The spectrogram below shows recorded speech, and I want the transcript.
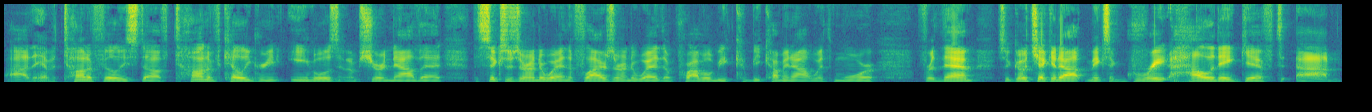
Uh, they have a ton of Philly stuff, ton of Kelly Green Eagles, and I'm sure now that the Sixers are underway and the Flyers are underway, they'll probably be coming out with more for them. So go check it out. Makes a great holiday gift. Um,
